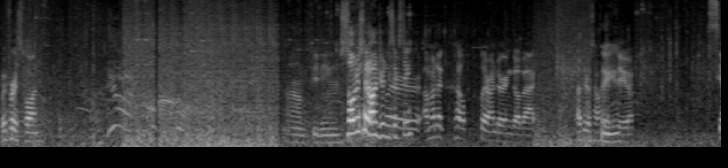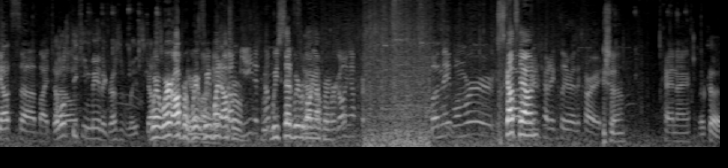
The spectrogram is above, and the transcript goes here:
Wait for his spawn. I'm feeding. Soldiers hit 160. Clear- I'm gonna help clear under and go back. I think Thank so. you. Two. Scouts uh, by Demo's tiles. peeking main aggressively. Scouts We're, are we're peeking upper. main. We, we went Come, upper. you need to come We said we us. were going Yeah, upper. We're going upper. When, they, when we're Scouts down. We're gonna try to clear the cart. Sure. Okay, nice. Okay.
